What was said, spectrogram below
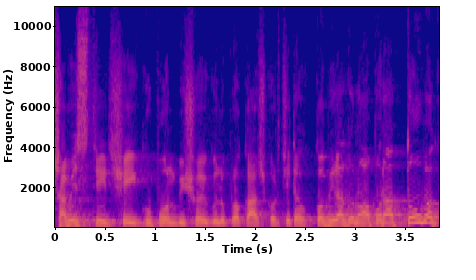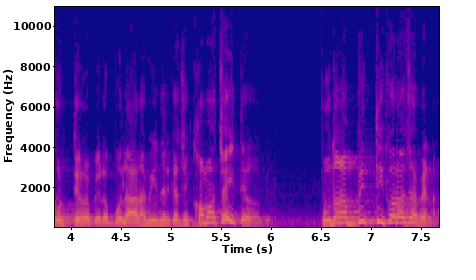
স্বামী স্ত্রীর সেই গোপন বিষয়গুলো প্রকাশ করছে এটা কবিরা কোনো অপরাধ তৌবা করতে হবে, রব্বুল আলমিনের কাছে ক্ষমা চাইতে হবে, পুনরাবৃত্তি করা যাবে না।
